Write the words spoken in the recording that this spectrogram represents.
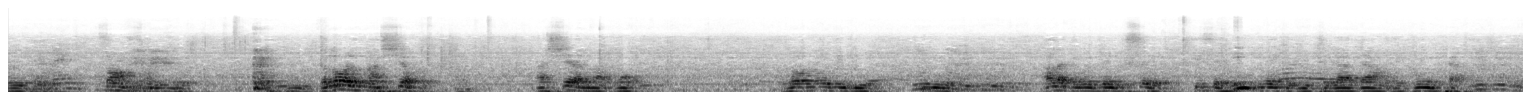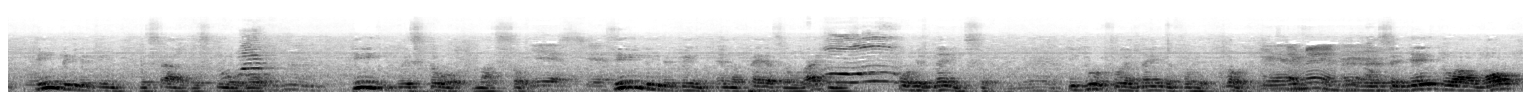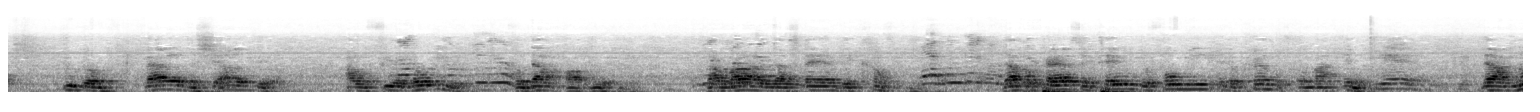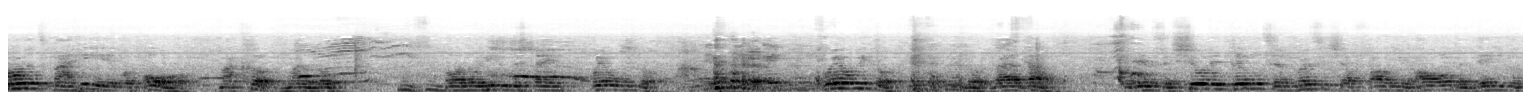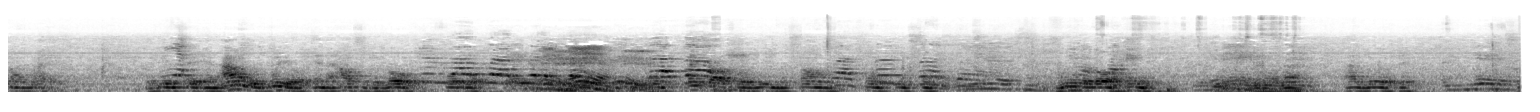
Amen. Psalm twenty-three. The Lord is my shepherd, I shall not want. The Lord knows he is. He is. I like the way David said. He said, He maketh me to lie down in green pastures. Mm-hmm. He leadeth me beside the still waters. Mm-hmm. He restored my soul. Yes, yes. He leadeth me in the paths of righteousness for his name's sake. He do it for his name and for his glory. Yes. Amen. And say, yea, though I walk through the valley of the shadow of death, I will fear no evil, for thou art with me. Thy rod and thy staff, they comfort me. Thou preparest a table before me in the presence of my enemies. Yes. Thou anointest my head with oil, my cup runneth over. Mm-hmm. Lord, Lord, He do this thing where will we go. Where we go. We go right down. And then it says, surely goodness and mercy shall follow me all the days of my life. And then it said, and I will dwell in the house of the Lord forever. Amen. Thank God for reading the Psalm 23 something. We the Lord hand. You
